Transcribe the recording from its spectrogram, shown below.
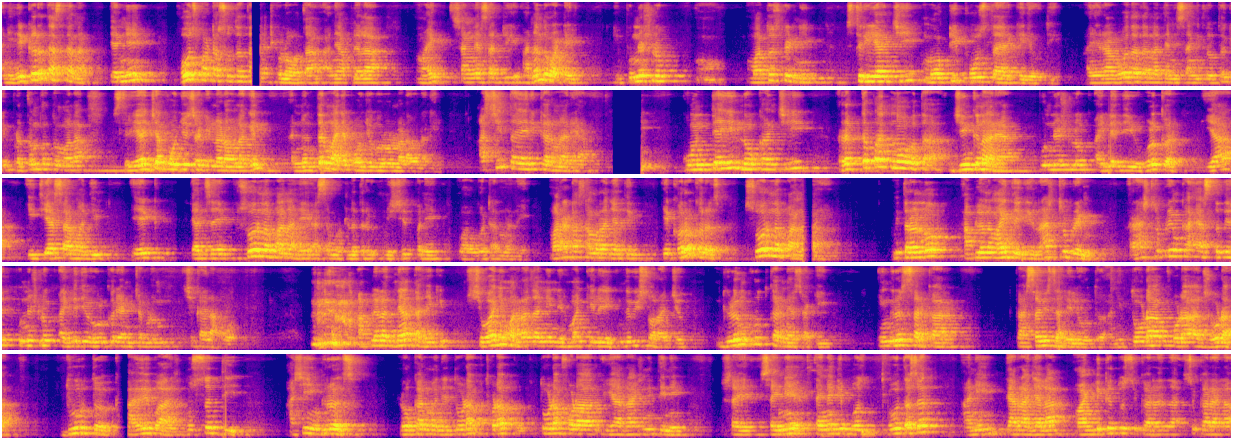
आणि हे करत असताना त्यांनी फौजपाटा सुद्धा ठेवला होता. आणि आपल्याला माहीत सांगण्यासाठी आनंद वाटेल की पुण्यश्लोक मातोसपेडनी स्त्रियांची मोठी फौज तयार केली होती. आणि राघवदादांना त्यांनी सांगितलं होतं की प्रथम तर तुम्हाला स्त्रियांच्या फौजेसाठी लढावं लागेल आणि नंतर माझ्या फौजेबरोबर लढावं लागेल. अशी तयारी करणाऱ्या कोणत्याही लोकांची रक्तपात न होता जिंकणाऱ्या पुण्यश्लोक अहिल्यादेवी होळकर या इतिहासामधील एक त्याचं एक सुवर्णपान आहे असं म्हटलं तर निश्चितपणे वावगं ठरणार नाही. मराठा साम्राज्यातील हे खरोखरच सुवर्णपान आहे. मित्रांनो आपल्याला माहिती आहे की राष्ट्रप्रेम राष्ट्रप्रेम काय असतं ते पुण्यश्लोक अहिल्यादेवी होळकर यांच्याकडून शिकायला हवं. आपल्याला ज्ञात आहे की शिवाजी महाराजांनी निर्माण केले हिंदवी स्वराज्य गिळंकृत करण्यासाठी इंग्रज सरकार कासावीस झालेलं होतं आणि तोडा फोडा झोडा धूर्त कावेबाज मुसद्दी असे इंग्रज लोकांमध्ये तोडा थोडा तोडाफोडा या राजनीतीने सै- सैन्य सैन्याने ठेवत असत आणि त्या राजाला मांडलिकत्व स्वीकारायला स्वीकारायला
